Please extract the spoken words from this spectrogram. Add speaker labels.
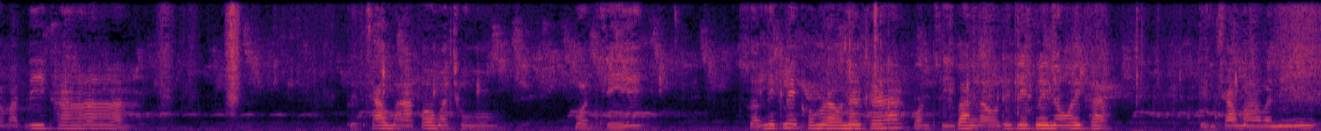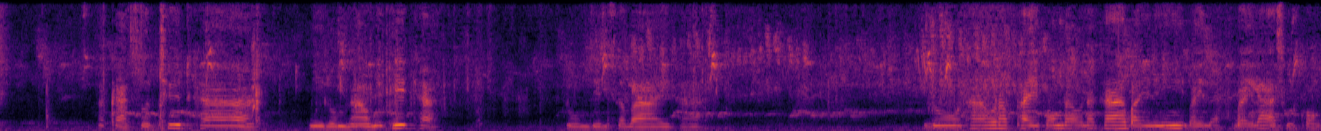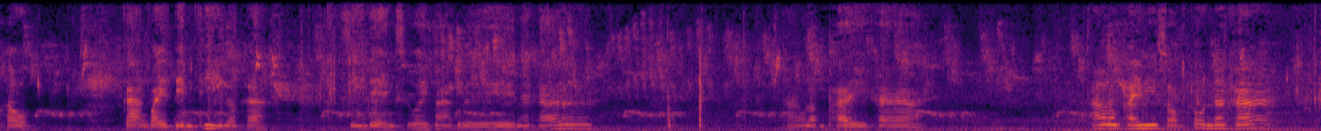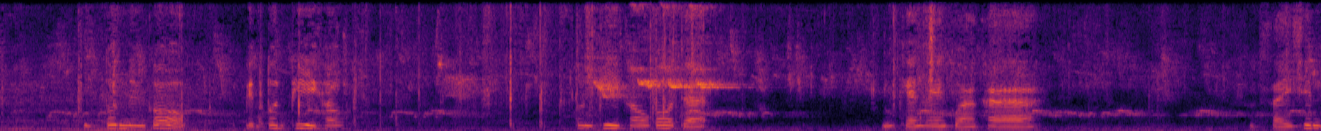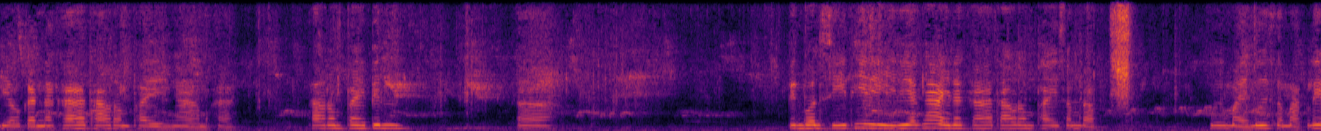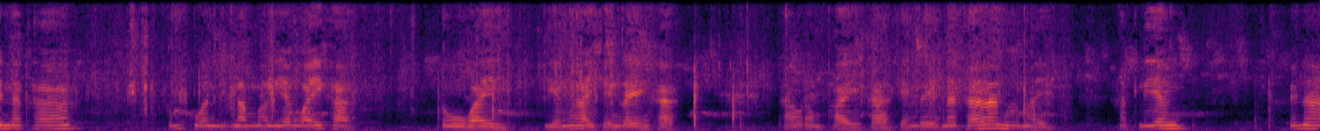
Speaker 1: สวัสดีค่ะ ตื่นเช้ามาก็มาชมบอนสีสวนเล็กๆของเรานะคะบอนสีบ้านเราเล็กๆน้อยๆค่ะ ตื่นเช้ามาวันนี้ อากาศสดชื่นค่ะ มีลมหนาวนิดๆค่ะลมเย็นสบายค่ะ ดูเท้ารับภัยของเรานะคะ ใบนี้ใบละใบล่าสุดของเขากลางใบเต็มที่แล้วค่ะ สีแดงสวยมากเลยนะคะ เท้าลำไพค่ะ เท้าลำไพมีสองต้นนะคะ อีกต้นหนึ่งก็เป็นต้นพี่เขา ต้นพี่เขาก็จะดูแข็งแรงกว่าค่ะสดใสเช่นเดียวกันนะคะ เท้าลำไพงามค่ะ เท้าลำไพเป็นอ่า เป็นบอลสีที่เรียกง่ายนะคะ เท้าลำไพสำหรับมือใหม่มือสมัครเล่นนะคะ สมควรนำมาเลี้ยงไว้ค่ะ โตไวเลี้ยงง่าย แข็งแรงค่ะ เท้าลำไพค่ะ แข็งแรงนะคะ มือใหม่ หัดเลี้ยง ไม่น่า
